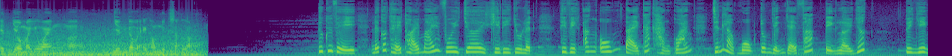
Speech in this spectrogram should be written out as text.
ít vô mấy cái quán mà nhìn có vẻ không được sạch lắm Thưa quý vị, để có thể thoải mái vui chơi khi đi du lịch thì việc ăn uống tại các hàng quán chính là một trong những giải pháp tiện lợi nhất. Tuy nhiên,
